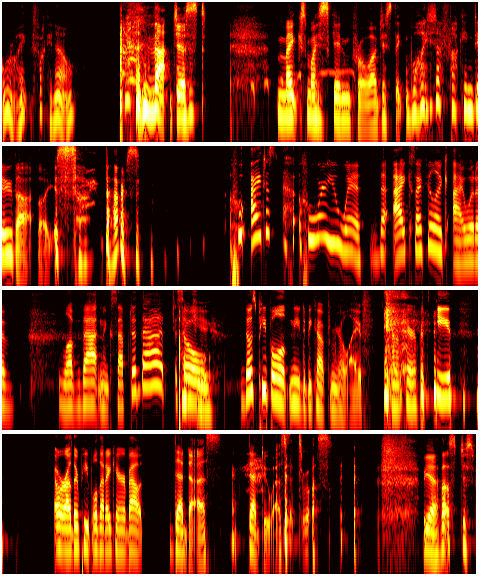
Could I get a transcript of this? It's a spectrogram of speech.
All right, fucking hell. that just makes my skin crawl. I just think, why did I fucking do that? Like, it's so embarrassing. Who I just who are you with that I cuz I feel like I would have loved that and accepted that. So Thank you. those people need to be cut from your life. I don't care if it's Keith or other people that I care about dead to us. Dead to us. Dead to us. Yeah, that's just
